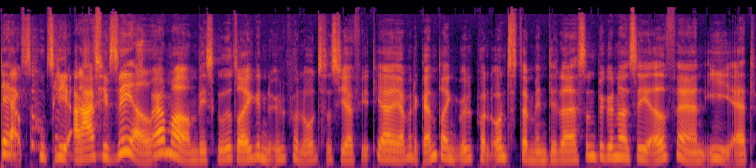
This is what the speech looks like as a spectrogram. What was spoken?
der Ikke kunne sådan, blive nej, aktiveret. spørger mig, om vi skal ud og drikke en øl på en onsdag, så siger jeg, fedt, ja, jeg vil da gerne drikke en øl på en onsdag, men det er da jeg sådan begynder at se adfærden i, at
